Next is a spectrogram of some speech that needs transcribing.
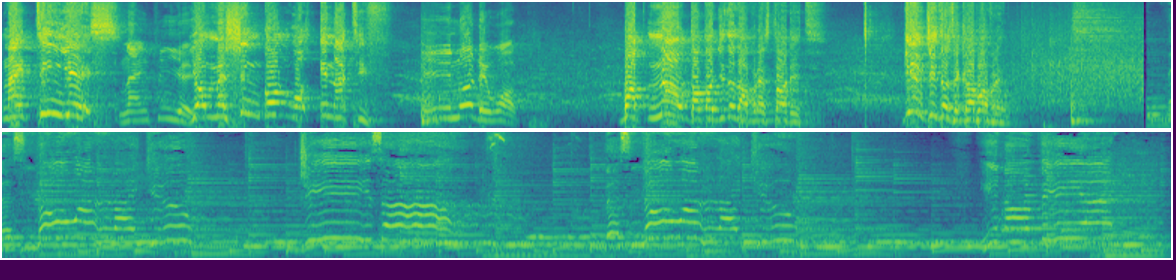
19 years. 19 years. Your machine gun was inactive. You know the work. But now Dr. Jesus have restored it. Give Jesus a clap offering. There's no one like you, Jesus. There's no one like you in all the earth.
